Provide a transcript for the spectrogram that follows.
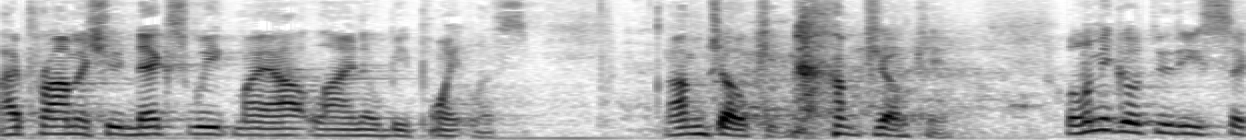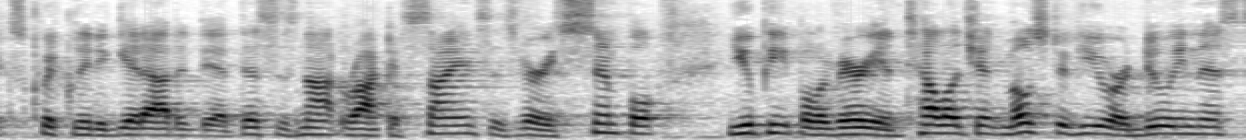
I promise you, next week my outline will be pointless. I'm joking. I'm joking. Well, let me go through these six quickly to get out of debt. This is not rocket science, it's very simple. You people are very intelligent. Most of you are doing this,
